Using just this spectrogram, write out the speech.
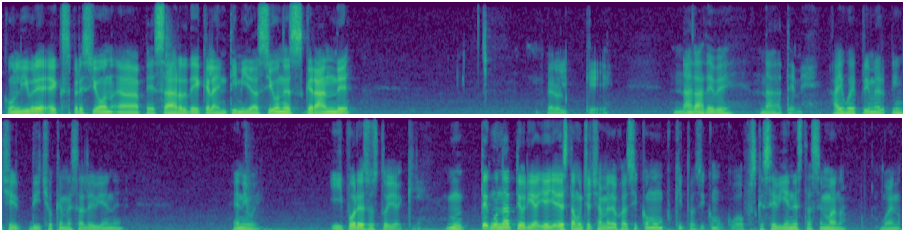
con libre expresión a pesar de que la intimidación es grande pero el que nada debe, nada teme. Ay, güey, primer pinche dicho que me sale bien, ¿eh? Anyway. Y por eso estoy aquí. Mm, tengo una teoría y esta muchacha me dejó así como un poquito así como, pues que se viene esta semana. Bueno.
